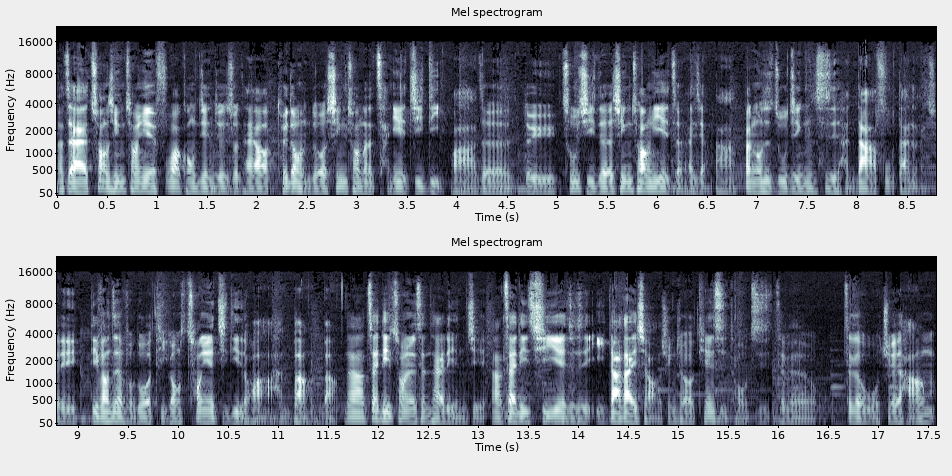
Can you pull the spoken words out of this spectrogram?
那在创新创业孵化空间，就是说他要推动很多新创的产业基地。哇，这对于初期的新创业者来讲啊，办公室租金是很大的负担了，所以地方政府如果提供创业基地的话，很棒很棒。那在地创业生态连接，那在地企业就是以大带小，寻求天使投资，这个这个我觉得好像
